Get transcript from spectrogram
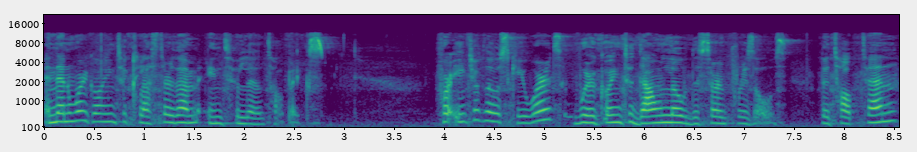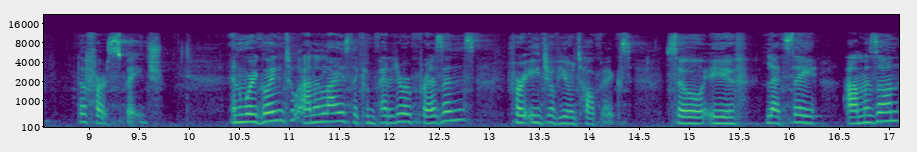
and then we're going to cluster them into little topics. For each of those keywords, we're going to download the SERP results the top 10, the first page. And we're going to analyze the competitor presence for each of your topics. So if, let's say, Amazon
